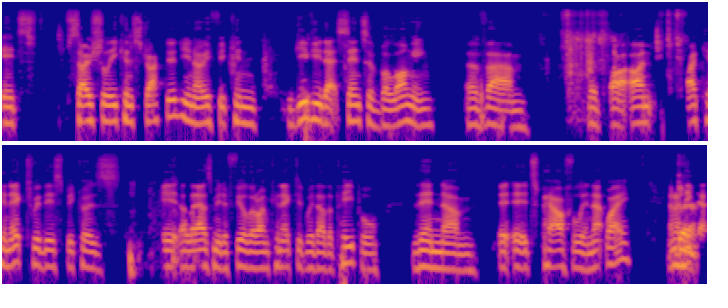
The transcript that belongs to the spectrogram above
it's socially constructed, you know, if it can give you that sense of belonging, of, um, of I I'm, I connect with this because it allows me to feel that I'm connected with other people, then um, it, it's powerful in that way. And I Yeah. think that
